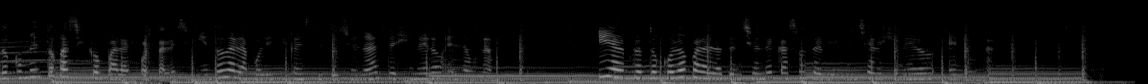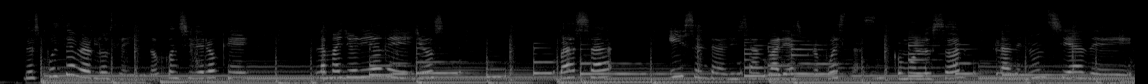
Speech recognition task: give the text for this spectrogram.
documento básico para el fortalecimiento de la política institucional de género en la UNAM Protocolo para la Atención de Casos de Violencia de Género en la UNAM. Después de haberlos leído, considero que la mayoría de ellos basa y centraliza varias propuestas, como lo son la denuncia de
